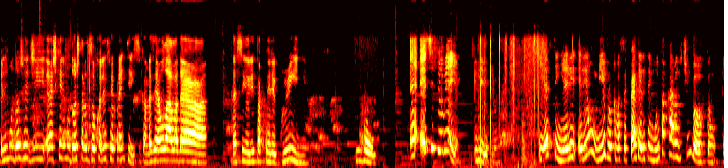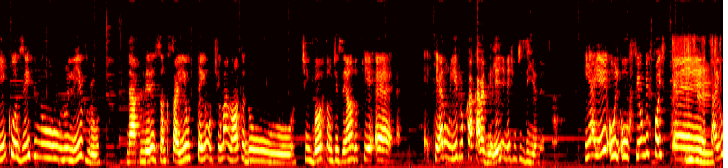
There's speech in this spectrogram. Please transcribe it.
ele mudou de. Eu acho que ele mudou de tradução quando ele foi pra Intrínseca, mas é o Lar lá da, da senhorita Peregrine. Uhum. É esse filme aí, livro. E assim, ele, ele é um livro que você pega, ele tem muita cara do Tim Burton. Inclusive no, no livro, na primeira edição que saiu, tem, tinha uma nota do Tim Burton dizendo que, é, é, que era um livro com a cara dele, ele mesmo dizia, né? E aí o, o filme foi. É, uhum. Saiu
